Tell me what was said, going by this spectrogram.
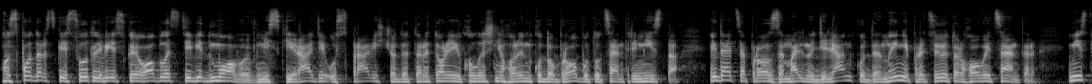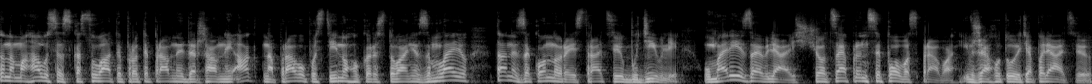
Господарський суд Львівської області відмовив міській раді у справі щодо території колишнього ринку добробут у центрі міста. Йдеться про земельну ділянку, де нині працює торговий центр. Місто намагалося скасувати протиправний державний акт на право постійного користування землею та незаконну реєстрацію будівлі. У мерії заявляють, що це принципова справа і вже готують апеляцію.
